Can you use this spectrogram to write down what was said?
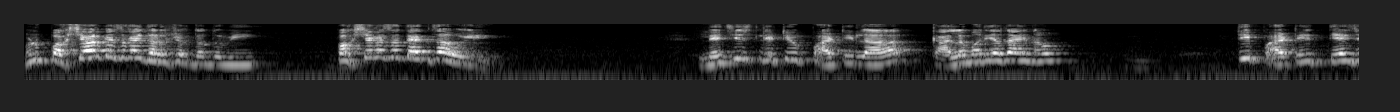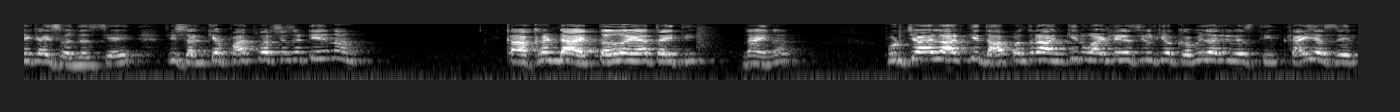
म्हणून पक्षावर कसं काय धरू शकता तुम्ही? पक्ष कसा त्यांचा होईल? लेजिस्लेटिव्ह पार्टीला कालमर्यादा आहे ना हो. ती पार्टी ते जे काही सदस्य आहे ती संख्या पाच वर्षासाठी आहे ना. का अखंड आहे? तह यात आहे ती नाही ना? पुढच्या वेळेला आणखी दहा पंधरा आणखीन वाढले असतील किंवा कमी झालेले असतील काही असेल.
